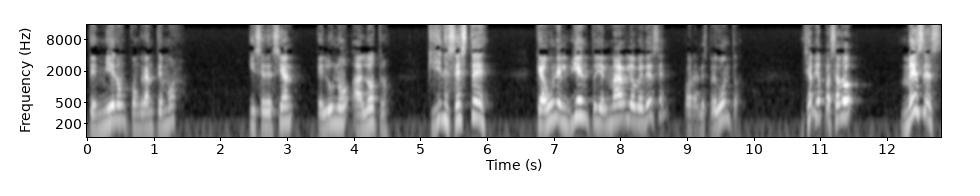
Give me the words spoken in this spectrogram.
temieron con gran temor y se decían el uno al otro, ¿quién es este? Que aún el viento y el mar le obedecen. Ahora les pregunto, ya había pasado meses,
